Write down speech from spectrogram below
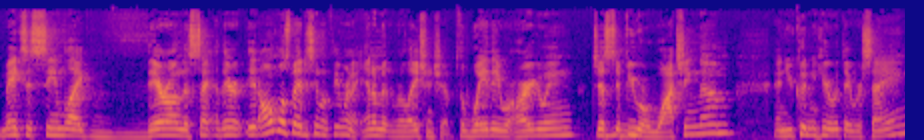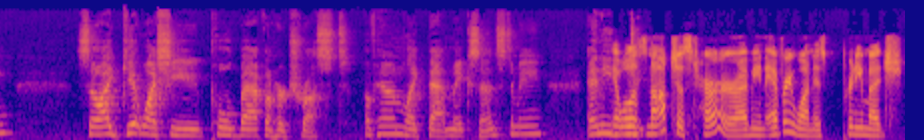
makes it seem like they're on the same. They're it almost made it seem like they were in an intimate relationship. The way they were arguing, just if you were watching them and you couldn't hear what they were saying. So I get why she pulled back on her trust of him. Like that makes sense to me. And he Yeah, well, it's not just her. I mean, everyone has pretty much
